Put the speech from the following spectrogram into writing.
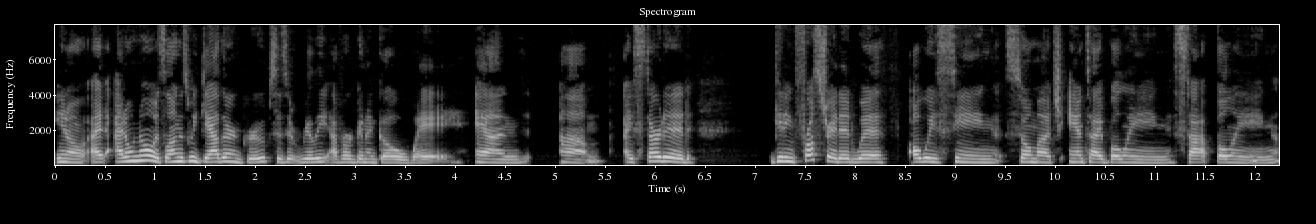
you know, I, I don't know, as long as we gather in groups, is it really ever going to go away? And um, I started getting frustrated with always seeing so much anti-bullying, stop bullying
